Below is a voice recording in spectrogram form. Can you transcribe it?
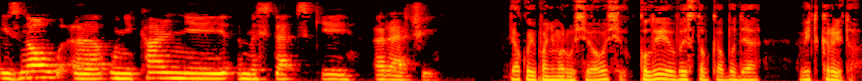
і знов е, унікальні мистецькі речі. Дякую, пані Марусі. А ось коли виставка буде відкрита?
